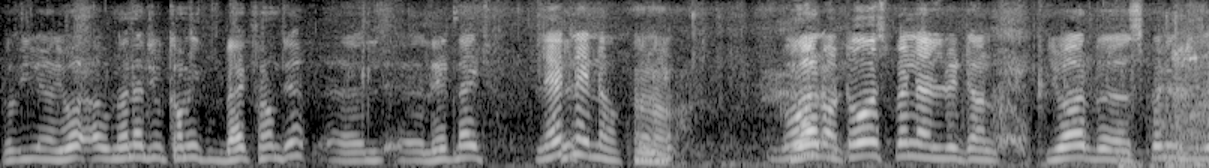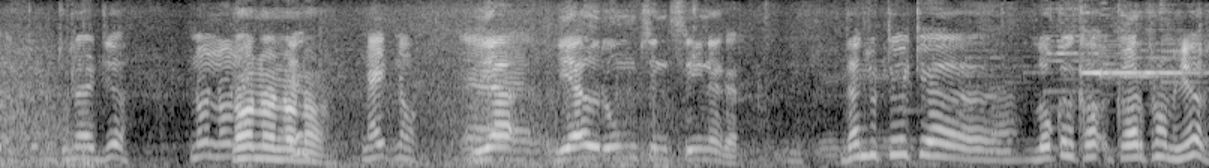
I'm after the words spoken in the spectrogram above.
You, are, when are you coming back from there uh, uh, late night? Late night no, no. go you on are, auto spend i'll be done. you are uh, spending uh, tonight here no no no no no, no. night no. Uh, we, are, uh, we have rooms in srinagar. Then you take a local car from here.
